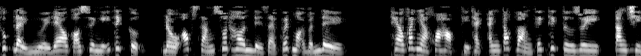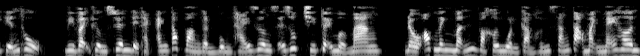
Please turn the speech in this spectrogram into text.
thúc đẩy người đeo có suy nghĩ tích cực, đầu óc sáng suốt hơn để giải quyết mọi vấn đề. Theo các nhà khoa học thì thạch anh tóc vàng kích thích tư duy, tăng trí tiến thủ, vì vậy thường xuyên để thạch anh tóc vàng gần vùng thái dương sẽ giúp trí tuệ mở mang, đầu óc minh mẫn và khơi nguồn cảm hứng sáng tạo mạnh mẽ hơn.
